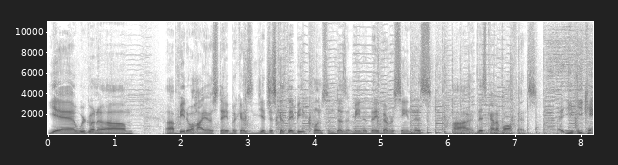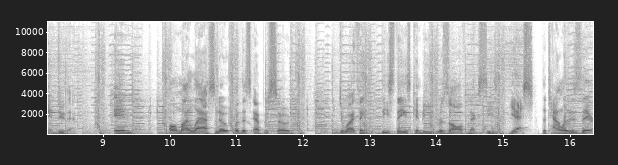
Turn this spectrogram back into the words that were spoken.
"Yeah, we're going to." Um, uh, beat Ohio State because yeah, just because they beat Clemson doesn't mean that they've ever seen this uh, this kind of offense. You, you can't do that. And on my last note for this episode, do I think these things can be resolved next season? Yes, the talent is there.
